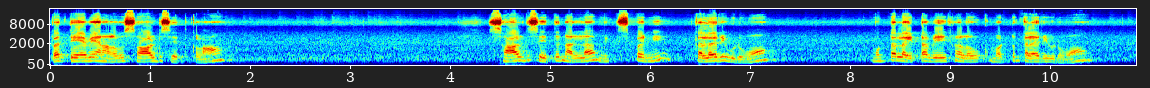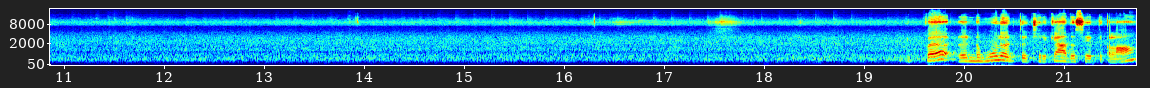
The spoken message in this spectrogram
இப்போ தேவையான அளவு சால்ட் சேர்த்துக்கலாம். சால்ட்டு சேர்த்து நல்லா மிக்ஸ் பண்ணி கிளறி விடுவோம். முட்டை லைட்டாக வேகிற அளவுக்கு மட்டும் கிளறி விடுவோம். இப்போ ரெண்டு மூளை எடுத்து வச்சுருக்கேன் அதை சேர்த்துக்கலாம்.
